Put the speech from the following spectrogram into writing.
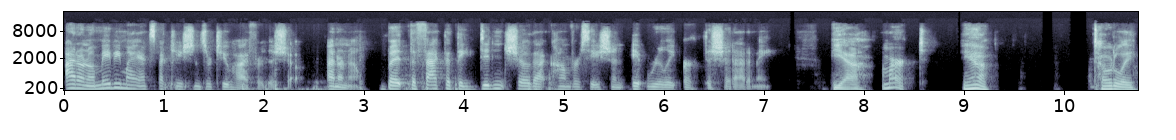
I don't know, maybe my expectations are too high for this show. I don't know. But the fact that they didn't show that conversation, it really irked the shit out of me. Yeah. I'm irked. Yeah. Totally.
